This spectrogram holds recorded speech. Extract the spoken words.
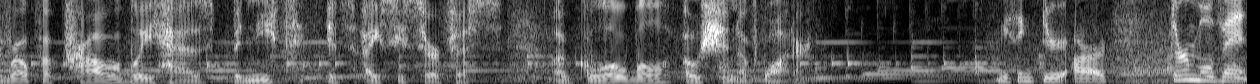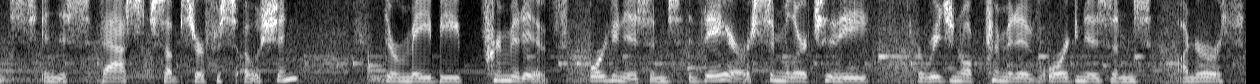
Europa probably has beneath its icy surface a global ocean of water. We think there are thermal vents in this vast subsurface ocean. There may be primitive organisms there, similar to the original primitive organisms on Earth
